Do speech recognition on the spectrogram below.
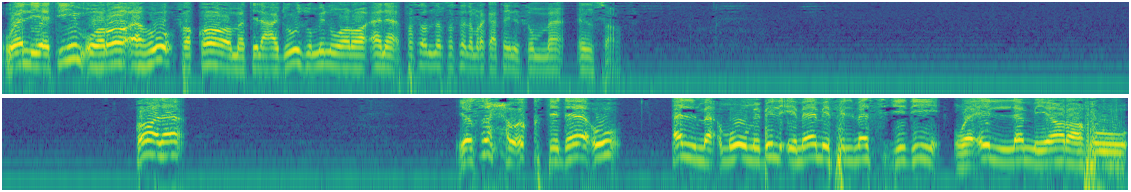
واليتيم وراءه فقامت العجوز من وراءنا. فصلى النبي صلى الله عليه وسلم ركعتين ثم انصرف. قال يصح اقتداء المأموم بالإمام في المسجد وإن لم يره.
